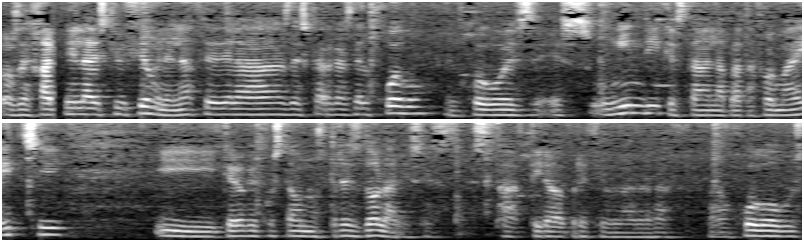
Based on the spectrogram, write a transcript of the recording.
Os, dejaré en la descripción el enlace de las descargas del juego. El juego es, es un indie que está en la plataforma Itchy y creo que cuesta unos 3 dólares. Es- Está tirado a precio, la verdad. Para un juego, pues,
